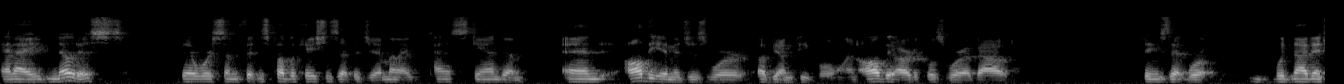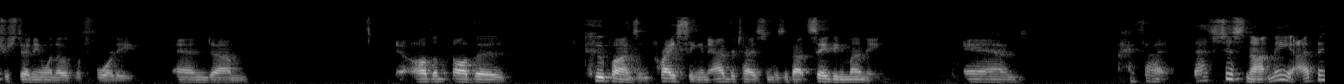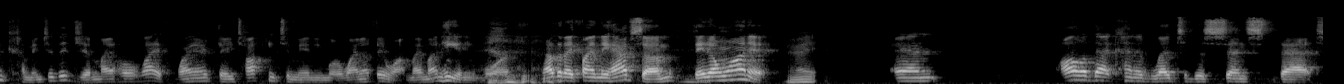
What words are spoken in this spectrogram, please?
And I noticed there were some fitness publications at the gym, and I kind of scanned them. And all the images were of young people, and all the articles were about things that were would not interest anyone over forty. And um, all the all the coupons and pricing and advertising was about saving money. And I thought, that's just not me. I've been coming to the gym my whole life. Why aren't they talking to me anymore? Why don't they want my money anymore? now that I finally have some, they don't want it. Right. And all of that kind of led to this sense that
